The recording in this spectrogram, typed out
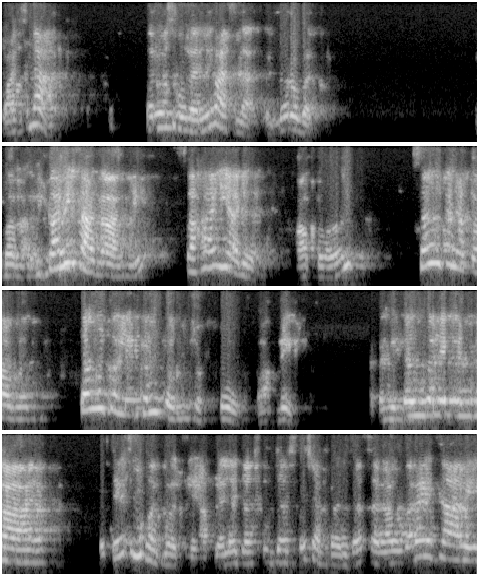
वाचला. सर्वच मुलांनी वाचला. बरोबर. बघा रिकामी जागा आहे. सहाय्याने आपण संगणकावर टंकलेखन करू शकतो. बापरे. आता हे टंकलेखन काय? तेच महत्त्वाचे आपल्याला जास्तीत जास्त शब्दांचा सराव करायचा आहे.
